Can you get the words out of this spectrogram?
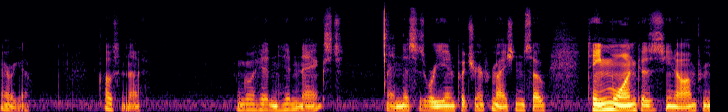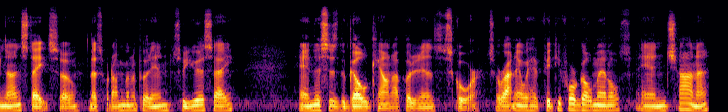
There we go. Close enough. I'm going ahead and hit next. And this is where you input your information. So team one, because, you know, I'm from the United States, so that's what I'm going to put in. So USA. And this is the gold count. I put it in as the score. So right now we have 54 gold medals, and China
